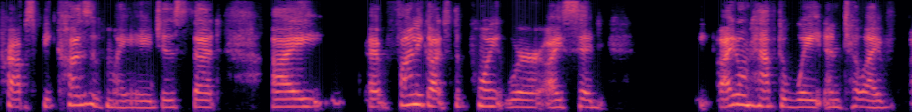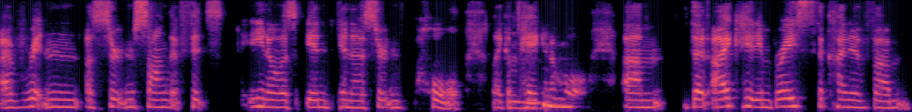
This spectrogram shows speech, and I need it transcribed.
perhaps because of my age, is that I finally got to the point where I said, I don't have to wait until I've I've written a certain song that fits, you know, in in a certain hole, like a mm-hmm. peg in a hole. Um, that I could embrace the kind of um,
